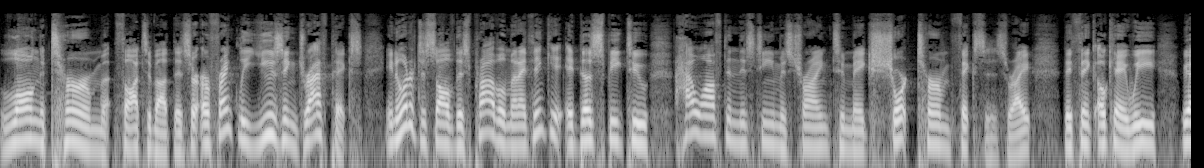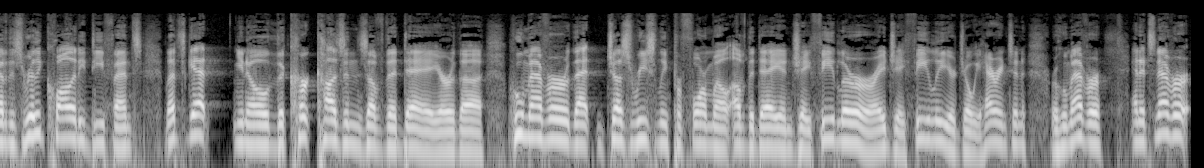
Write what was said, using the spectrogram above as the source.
long term thoughts about this, or, or, frankly, using draft picks in order to solve this problem. And I think it, it does speak to how often this team is trying to make short term fixes, right? They think, okay, we, we have this really quality defense. Let's get you know, the Kirk Cousins of the day or the whomever that just recently performed well of the day in Jay Fiedler or AJ Feeley or Joey Harrington or whomever. And it's never,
